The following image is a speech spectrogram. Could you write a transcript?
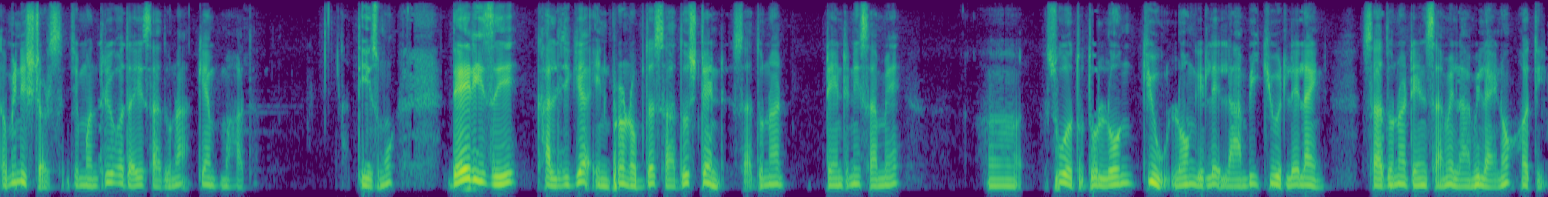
the ministers જે મંત્રીઓ હતા એ સાધુના કેમ્પમાં હતા ત્રીસમું દેર ઇઝ એ ખાલી જગ્યા in front of the sadhu stand સાધુના ટેન્ટની સામે શું હતું તો લોંગ ક્યુ લોંગ એટલે લાંબી ક્યુ એટલે લાઈન સાધુના ટેન્ટ સામે લાંબી લાઈનો હતી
